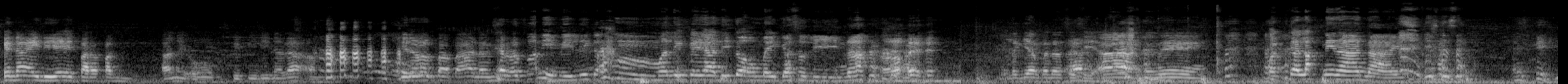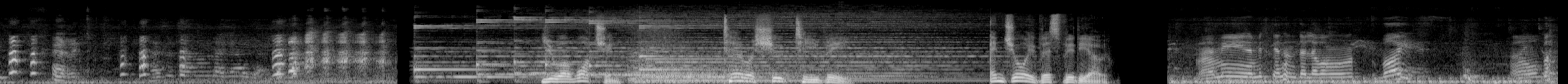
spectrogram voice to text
Ganda idea eh, para pag, ano eh, oh, pipili na lang. Hindi na magpapaalam. Charot. Mamimili ka, hmm, maling kaya dito ang may gasolina. Okay. Lagyan ko ng sasi. Ah, ano eh. Pagkalak ni nanay. Nasa tamang lagayan. You are watching Terra Shoot TV. Enjoy this video. Mami, namiss ka ng dalawang boys. Ano ba?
